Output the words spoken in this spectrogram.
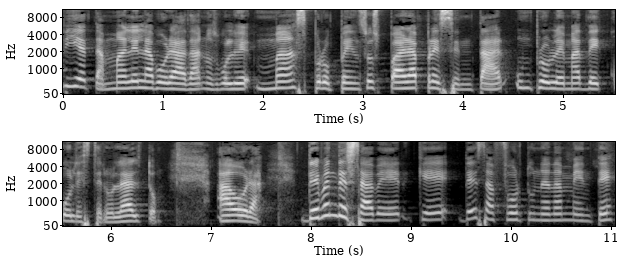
dieta mal elaborada nos vuelve más propensos para presentar un problema de colesterol alto. Ahora, deben de saber que desafortunadamente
